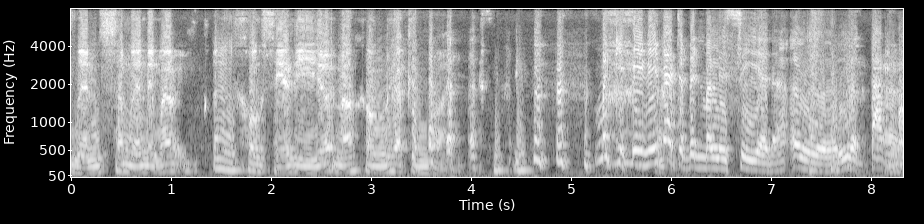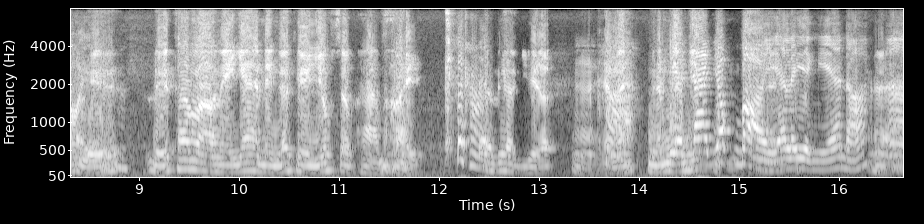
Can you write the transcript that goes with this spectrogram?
เหมือนเสมือนหนึ่งว่าเออคงเสรีเยอะเนาะคงเลือกกันบ่อยไม่กี่ปีนี้น่าจะเป็นมาเลเซียนะเออเลือกตั้งบ่อยหรือหรือถ้ามองในแง่หนึ่งก็คือยุบสภาบ่อยค่ะก็ เลือกเยอะอ่าเห็นไหมค่ะเหมือนเปลี่ยนญี่นายกบ่อยอะไรอย่างเงี้ยเนาะอ่าอ่า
